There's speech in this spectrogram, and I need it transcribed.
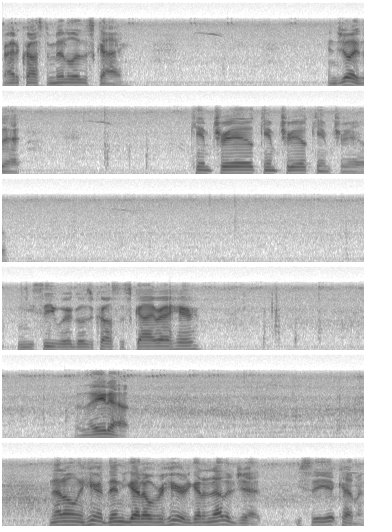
Right across the middle of the sky. Enjoy that. Chemtrail, chemtrail, chemtrail. And you see where it goes across the sky right here? Laid out. Not only here, then you got over here, you got another jet. You see it coming.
